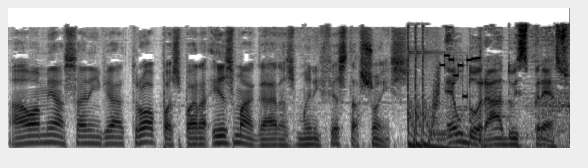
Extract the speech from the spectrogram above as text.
ao ameaçar enviar tropas para esmagar as manifestações. Eldorado Expresso.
